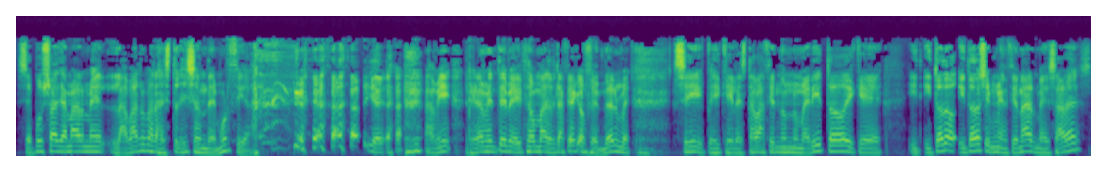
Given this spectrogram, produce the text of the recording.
se puso a llamarme la Bárbara Streisand de Murcia. a, mí realmente me hizo más gracia que ofenderme. Sí, y que le estaba haciendo un numerito y que y, todo y todo sin mencionarme, ¿sabes?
